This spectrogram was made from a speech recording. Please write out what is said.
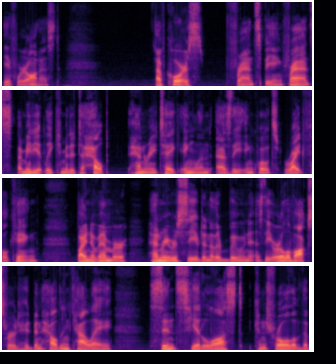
if we're honest. Of course, France, being France, immediately committed to help Henry take England as the, in quotes, rightful king. By November, Henry received another boon as the Earl of Oxford, who'd been held in Calais since he had lost control of the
